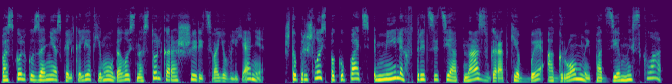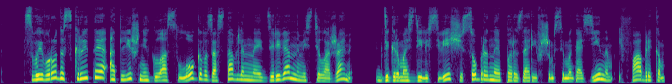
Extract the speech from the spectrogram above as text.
поскольку за несколько лет ему удалось настолько расширить свое влияние, что пришлось покупать милях в 30 от нас в городке Б огромный подземный склад, своего рода скрытое от лишних глаз логово, заставленное деревянными стеллажами, где громоздились вещи, собранные по разорившимся магазинам и фабрикам,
